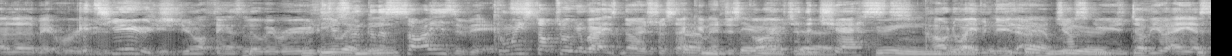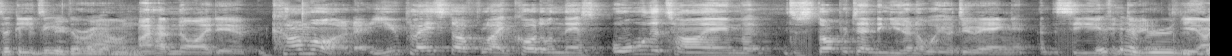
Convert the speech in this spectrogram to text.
a little bit rude. It's huge. Do you, do not think that's a little bit rude? Just what I look at the size of it. Can we stop talking about his nose for a second I'm and just go over to the the chest? screen, How do I even do that? kinda Just weird. use WASD Just look at the to move don't look at around. I have no idea. Come on, you play stuff like COD on this all the time. To stop pretending you don't know what you're doing and see if you It's can kinda do rude it. to Yeah, I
